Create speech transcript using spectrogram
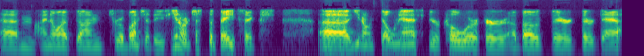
Um, I know I've gone through a bunch of these. You know, just the basics. Uh, you know, don't ask your coworker about their their DAS.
